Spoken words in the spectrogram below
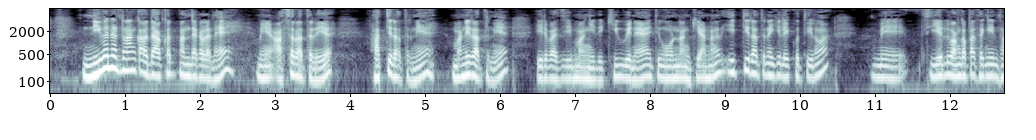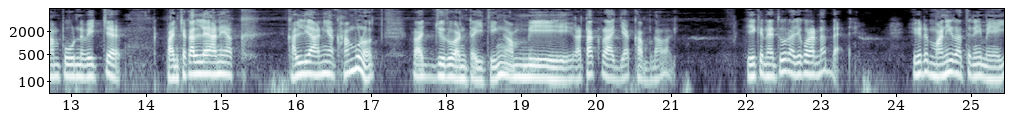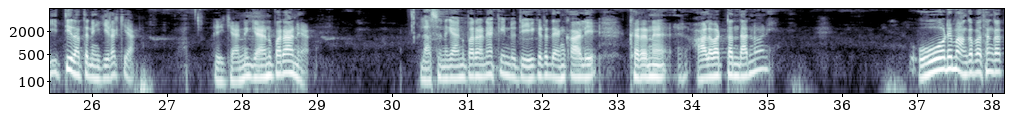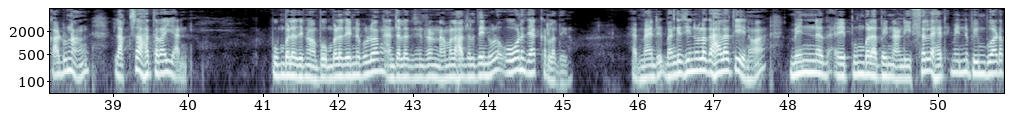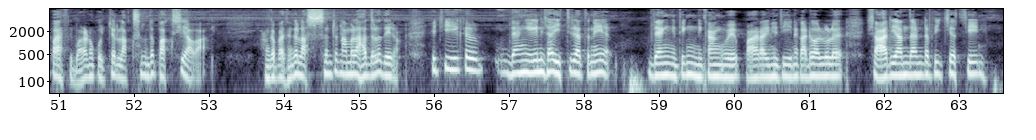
නිවනට නම් කවදාකවත් මම දැකලා නැහැ. මේ අස රතනය, හත්ති රතනය, මණි රතනය ඊට පස්සේ මම ඉද කිව්වේ නෑ. ඉතින් ඕනනම් කියන්න. ඉත්ති රතනය කියලා එකක් තියෙනවා. මේ සියලු අංගපතකින් සම්පූර්ණ වෙච්ච පංචකල්යාණයක්, කල්යාණියක් හම්බුනොත් රජ්ජුරුවන්ට ඉතින් අම්මේ රටක් රාජ්‍යයක් හම්බුණා වගේ. ඒක නැතුව රජ කරන්නත් බෑ. ඒකට මණි රතනේ මේ ඉත්ති රතනේ කියලා කියන්නේ. ඒ කියන්නේ ඥානු පරාණයක්. ලස්සන ඥානු පරාණයක් ඉන්නොත් ඒකට දැන් කාලේ කරන ආලවට්ටම් දන්නවනේ. ඕනෙම අංගපසංගක් අඩු නම් ලක්ෂ 4යි යන්නේ. පුම්බල දෙනවා පුම්බල දෙන්න පුළුවන් ඇඳලා දෙන්න නමල හදලා දෙන්න ඕන ඕන දෙයක් කරලා දෙනවා. මැගසින් වල ගහලා තියෙනවා මෙන්න ඒ පුම්බල පෙන්නන්න ඉස්සෙල්ලා හැටි මෙන්න පිම්බුවාට පස්සේ බලන කොච්චර ලක්ෂණද පක්ෂියාවා. අංගපසංග ලස්සනට නමලා හදලා දෙනවා. ඉතින් ඒක දැන් ඒ නිසා ඉස්ත්‍රි රත්නේ දැන් ඉතින් නිකන් ඔය පාරයිනේ තියෙන කඩවල වල ශාරි අන්දන්ට පිච්චස් තියෙන්නේ.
